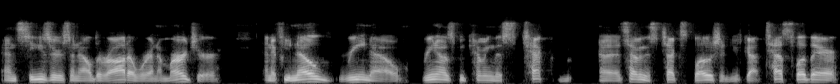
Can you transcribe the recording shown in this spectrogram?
and Caesars and Eldorado were in a merger. And if you know Reno, Reno is becoming this tech. Uh, it's having this tech explosion. You've got Tesla there.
